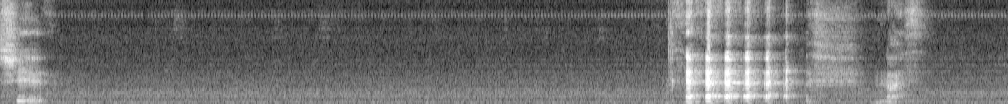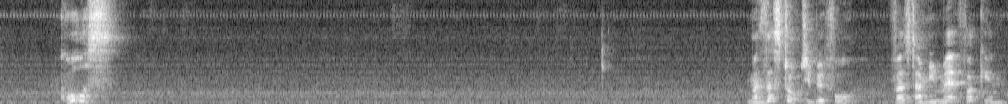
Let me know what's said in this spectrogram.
Shit. nice. Of course. When's that stopped you before? First time you met fucking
